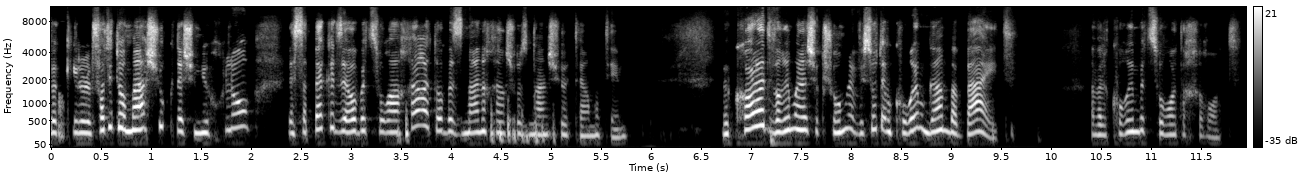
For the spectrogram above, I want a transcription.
וכאילו לעשות איתו משהו כדי שהם יוכלו לספק את זה או בצורה אחרת או בזמן אחר שהוא זמן שיותר מתאים. וכל הדברים האלה שקשורים לוויסות הם קורים גם בבית, אבל קורים בצורות אחרות.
